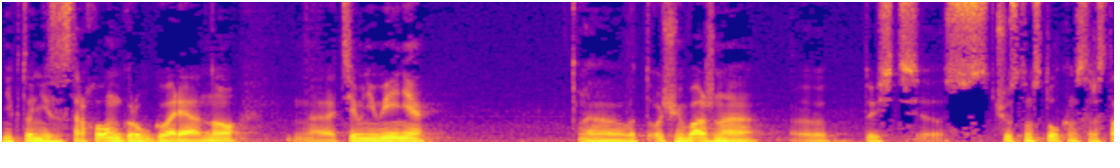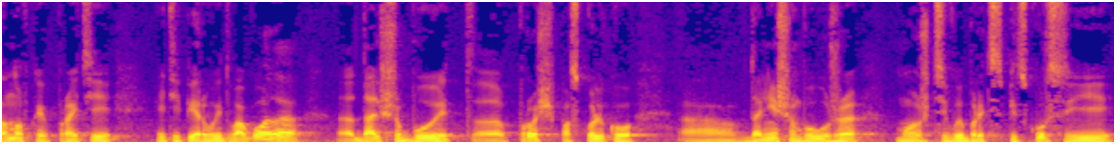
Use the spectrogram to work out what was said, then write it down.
никто не застрахован, грубо говоря, но тем не менее вот очень важно то есть э, с чувством, с толком, с расстановкой пройти эти первые два года, э, дальше будет э, проще, поскольку в дальнейшем вы уже можете выбрать спецкурсы и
